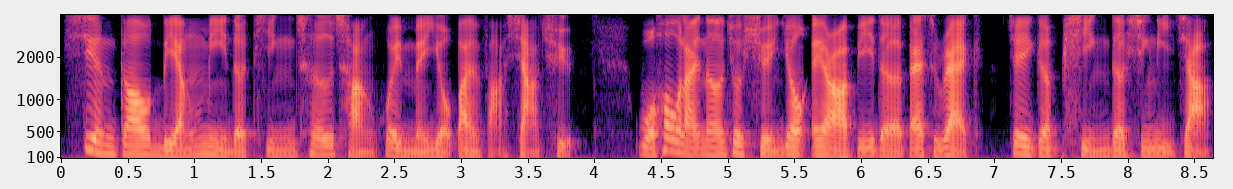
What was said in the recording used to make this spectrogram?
限高两米的停车场会没有办法下去。我后来呢就选用 ARB 的 Best Rack 这个平的行李架，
